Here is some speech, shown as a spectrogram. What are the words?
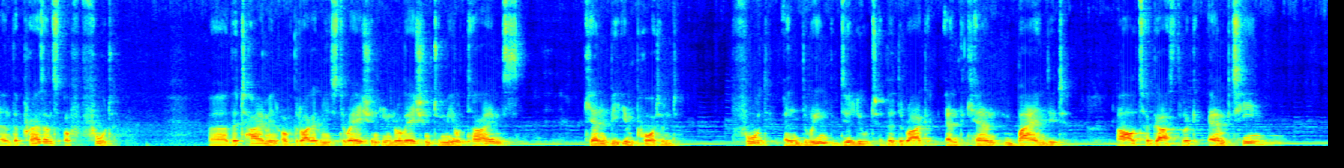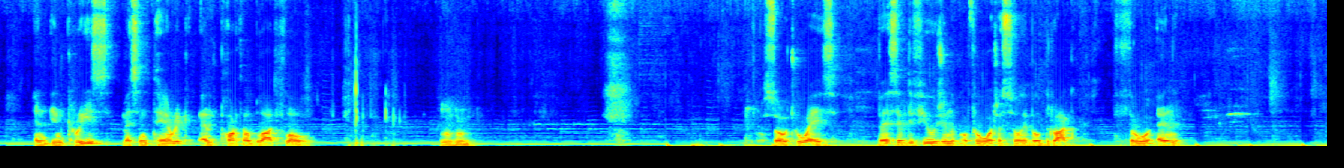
And the presence of food. Uh, the timing of drug administration in relation to meal times can be important. Food and drink dilute the drug and can bind it, alter gastric emptying, and increase mesenteric and portal blood flow. Mhm. So, two ways passive diffusion of a water soluble drug through an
